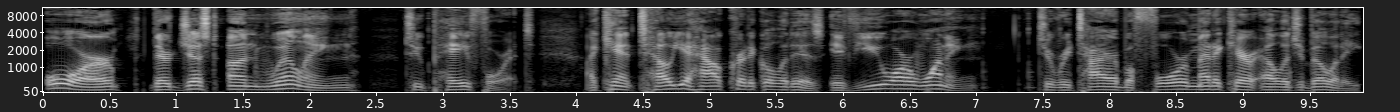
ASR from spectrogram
or they're just unwilling to pay for it. I can't tell you how critical it is. If you are wanting to retire before Medicare eligibility,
